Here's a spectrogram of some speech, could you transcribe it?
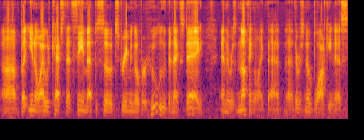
Uh, but you know, I would catch that same episode streaming over Hulu the next day, and there was nothing like that. Uh, there was no blockiness.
